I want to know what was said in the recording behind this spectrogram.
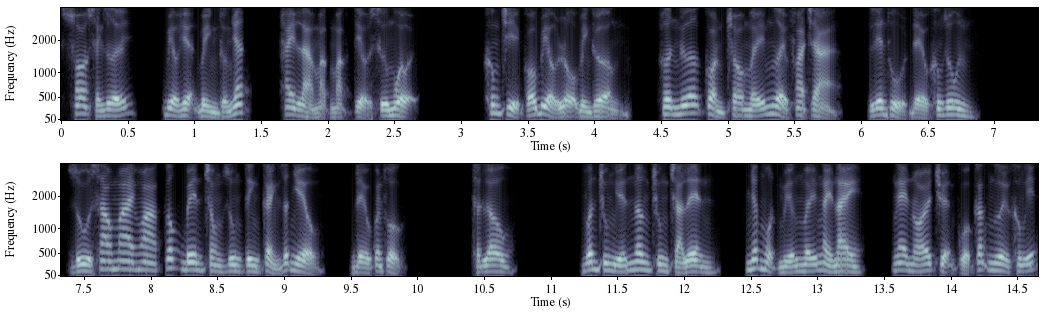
So sánh dưới, biểu hiện bình thường nhất hay là mặc mặc tiểu sư muội. Không chỉ có biểu lộ bình thường, hơn nữa còn cho mấy người pha trả liên thủ đều không run dù sao mai hoa cốc bên trong dung tinh cảnh rất nhiều, đều quen thuộc. Thật lâu, vân trung yến nâng trung trà lên, nhấp một miếng mấy ngày nay, nghe nói chuyện của các ngươi không ít.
